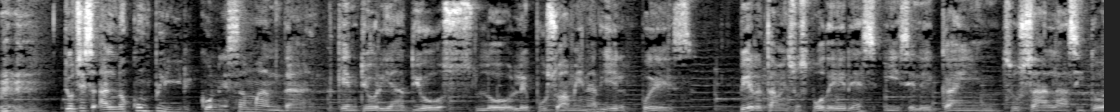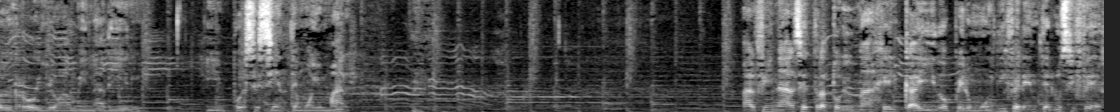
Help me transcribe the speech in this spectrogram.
Entonces, al no cumplir con esa manda que en teoría Dios lo, le puso a Menadiel, pues pierde también sus poderes y se le caen sus alas y todo el rollo a Menadiel y pues se siente muy mal. Al final se trató de un ángel caído pero muy diferente a Lucifer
